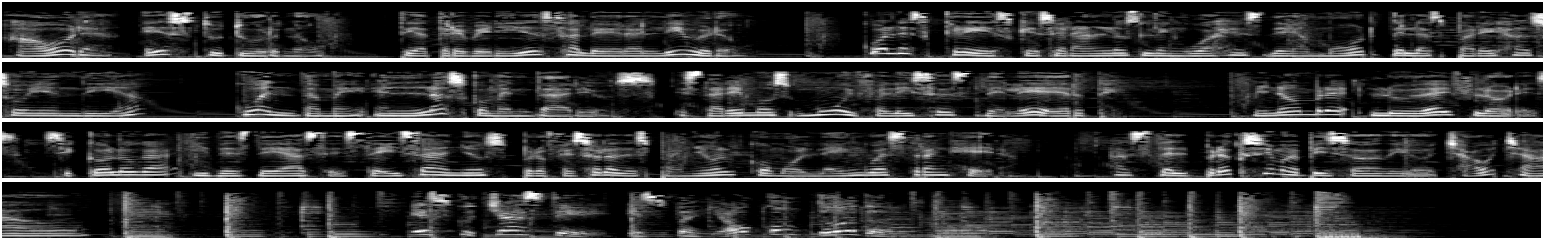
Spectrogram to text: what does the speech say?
Ahora es tu turno. ¿Te atreverías a leer el libro? ¿Cuáles crees que serán los lenguajes de amor de las parejas hoy en día? Cuéntame en los comentarios. Estaremos muy felices de leerte. Mi nombre, Luday Flores, psicóloga y desde hace seis años profesora de español como lengua extranjera. Hasta el próximo episodio. Chao, chao. Escuchaste Español con todo.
